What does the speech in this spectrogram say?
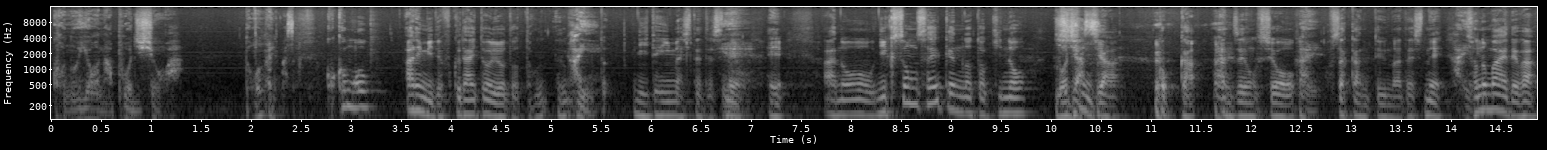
このようなポジションはどうなりますか？ここもある意味で副大統領とと、はい、似ていましてですね、ええ。あのニクソン政権の時のロジャース国家 安全保障補佐官というのはですね、はい、その前では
